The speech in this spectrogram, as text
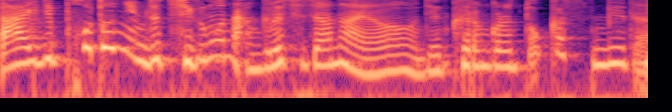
아이디 포도님도 지금 은 안 그러시잖아요. 그런 거랑 똑같습니다.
